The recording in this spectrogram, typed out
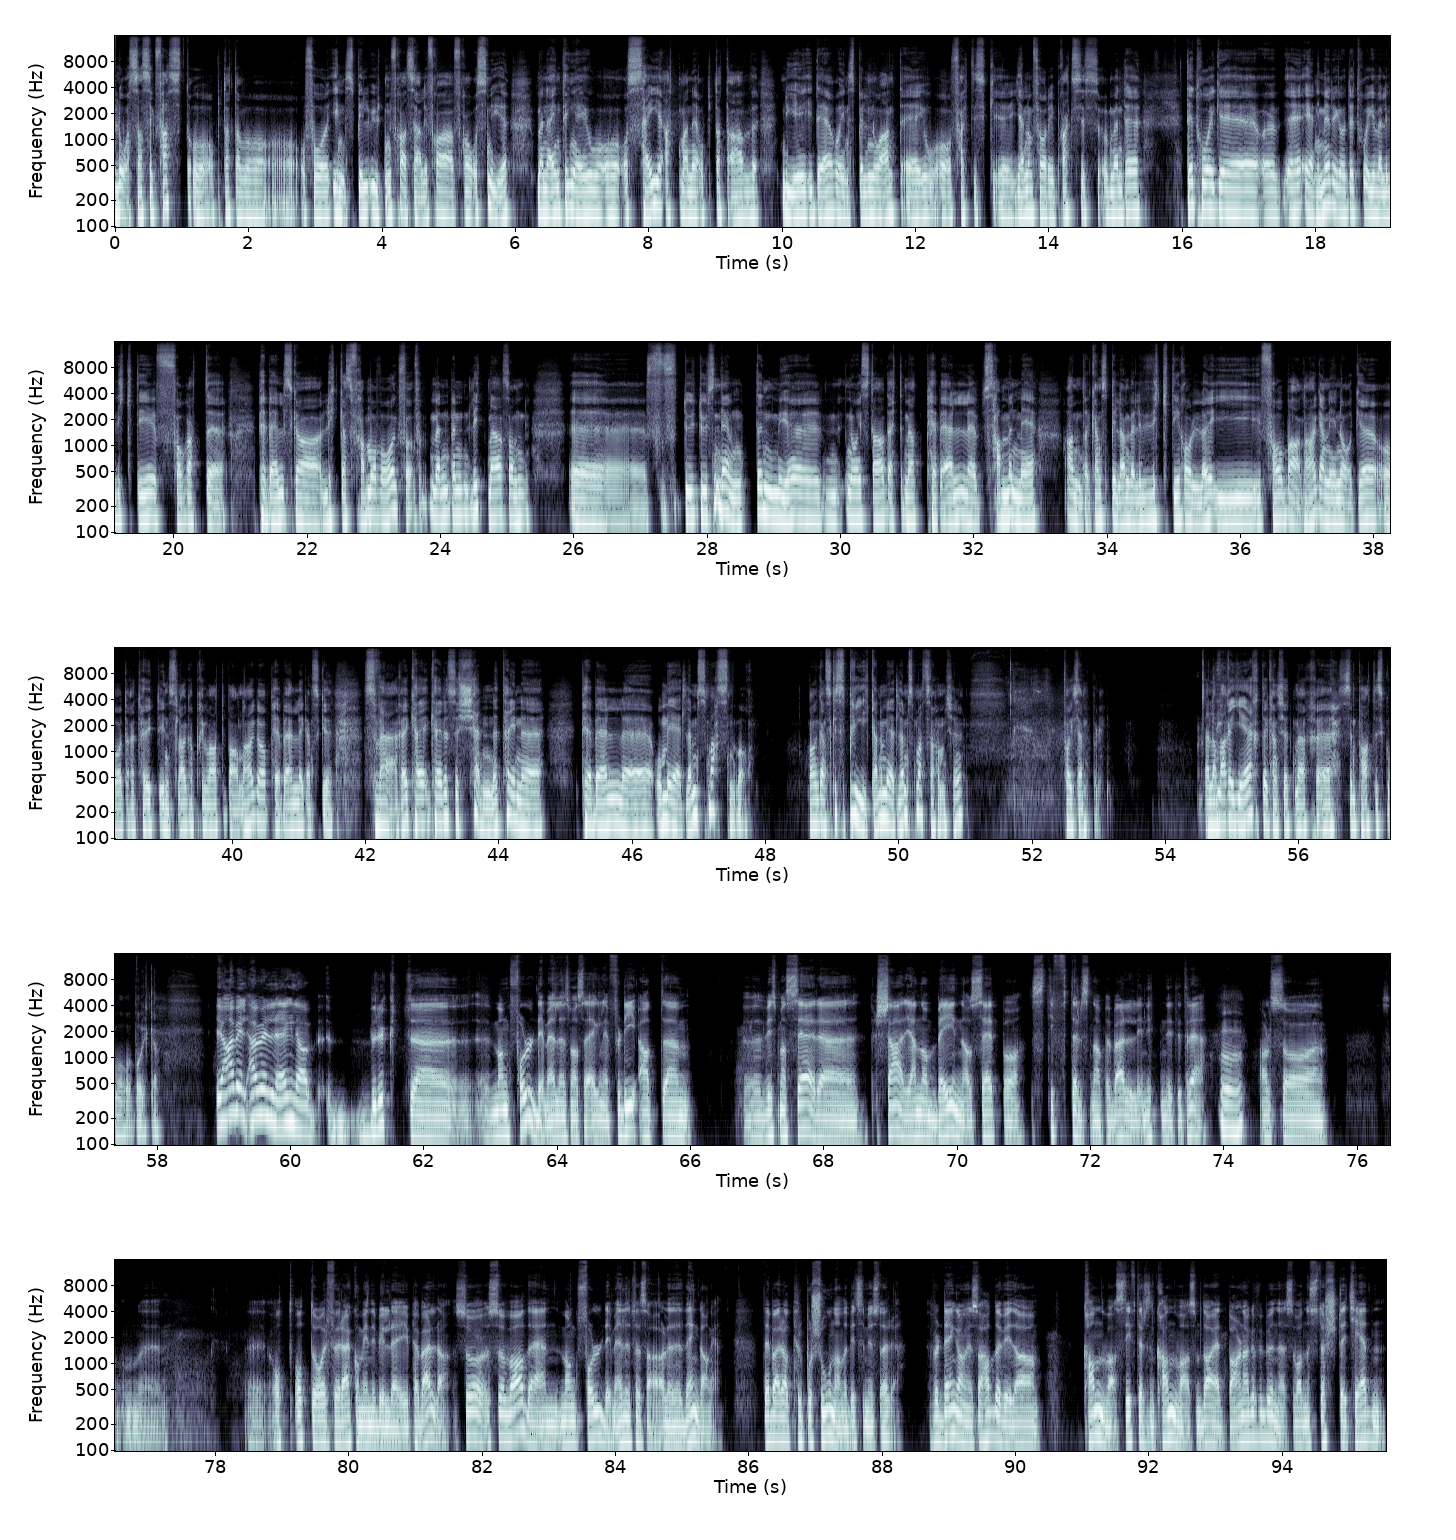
låse seg fast, og opptatt av å, å, få innspill utenfra, særlig fra, fra oss nye. Men én ting er jo å, å, si at man er opptatt av nye ideer og innspill. Noe annet er jo å faktisk eh, gjennomføre det i praksis. Men det, det tror jeg er, er enig med deg, og det tror jeg er veldig viktig for at eh, PBL skal lykkes framover òg. Men, men litt mer sånn Eh, du, du, nevnte mye nå i stad dette med at PBL eh, sammen med andre kan spille en veldig viktig rolle i, for barnehagene i Norge. Og det er et høyt innslag av private barnehager. PBL er ganske svære. Hva, hva er det som kjennetegner PBL eh, og medlemsmassen vår? Vi har en ganske sprikende medlemsmasse, har vi ikke det? For eksempel. Eller variert er kanskje et mer eh, sympatisk ord å bruke. Ja, jeg vil, jeg vil egentlig ha brukt eh, mangfoldig medlemsmasse, egentlig, fordi at eh, hvis man ser eh, skjær gjennom beina og ser på stiftelsen av Pebell i 1993, mm. altså sånn eh, Eh, åtte, åtte, år før jeg kom inn i bildet i PBL, da, så, så var det en mangfoldig medlemsmasse allerede den gangen. Det er bare at proporsjonene er blitt så mye større. For den gangen så hadde vi da Canva, stiftelsen Canva, som da het Barnehageforbundet, som var den største kjeden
